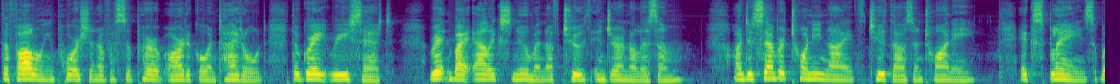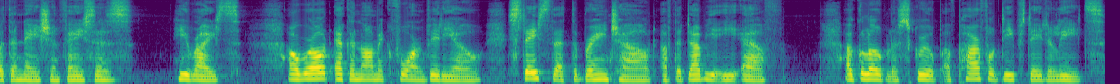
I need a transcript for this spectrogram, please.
The following portion of a superb article entitled The Great Reset, written by Alex Newman of Truth in Journalism, on December 29, 2020, explains what the nation faces. He writes, a World Economic Forum video states that the brainchild of the WEF, a globalist group of powerful deep state elites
